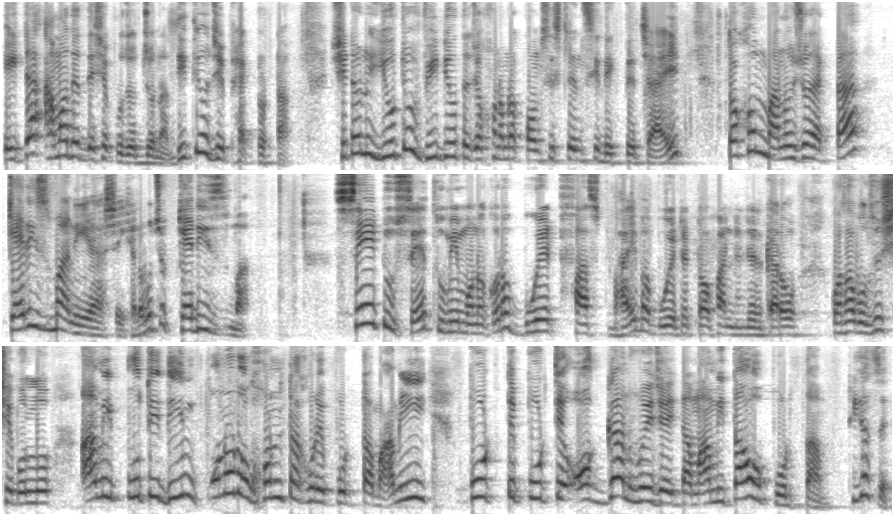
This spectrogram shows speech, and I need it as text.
এইটা আমাদের দেশে প্রযোজ্য না। দ্বিতীয় যে ফ্যাক্টরটা সেটা হলো ইউটিউব ভিডিওতে যখন আমরা কনসিস্টেন্সি দেখতে চাই, তখন মানুষজন একটা ক্যারিজমা নিয়ে আসে এখানে। বুঝছ? ক্যারিজমা সে টু সে, তুমি মনে করো বুয়েট ফার্স্ট ভাই বা বুয়েটের টপ হান্ড্রেডের কারও কথা বলছো, সে বলল, আমি প্রতিদিন পনেরো ঘণ্টা করে পড়তাম। আমি পড়তে পড়তে অজ্ঞান হয়ে যাইতাম। আমি তাও পড়তাম। ঠিক আছে?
